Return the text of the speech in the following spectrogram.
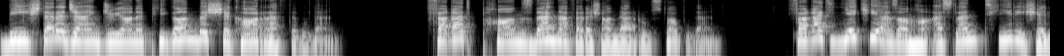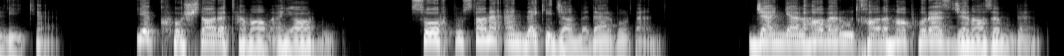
بیشتر جنگجویان پیگان به شکار رفته بودند. فقط پانزده نفرشان در روستا بودند. فقط یکی از آنها اصلا تیری شلیک کرد. یک کشتار تمام ایار بود. سرخپوستان اندکی جان به در بردند. جنگل ها و رودخانه ها پر از جنازه بودند.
